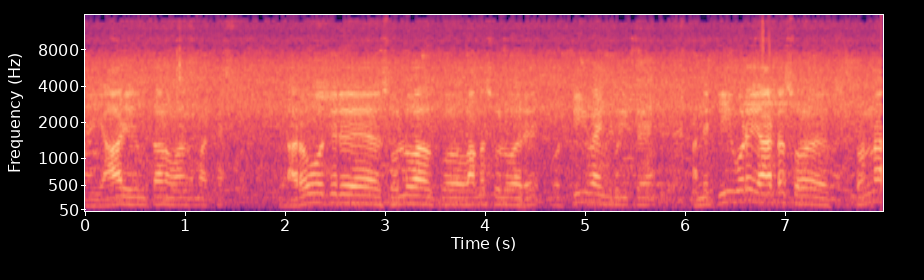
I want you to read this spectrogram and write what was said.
நான் யார் எது கொடுத்தாலும் வாங்க மாட்டேன். யாரோ ஒருத்தர் சொல்லுவா வாங்க சொல்லுவார். ஒரு டீ வாங்கி குடிப்பேன். அந்த டீ கூட யார்கிட்ட சொ சொன்னா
